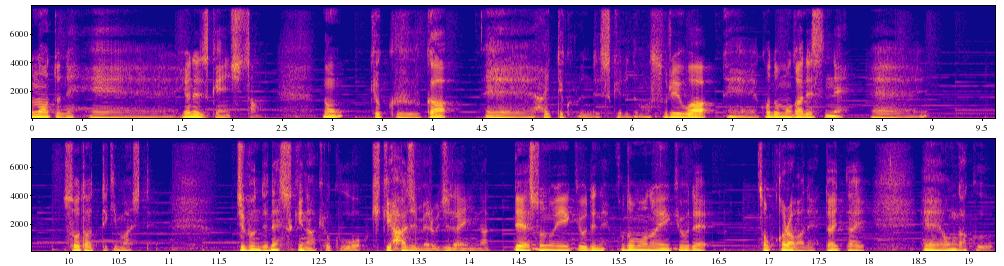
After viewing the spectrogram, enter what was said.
その後ね、えー、米津玄師さんの曲が、えー、入ってくるんですけれども、それは、えー、子供がですね、えー、育ってきまして、自分でね、好きな曲を聴き始める時代になって、その影響でね、子供の影響で、そこからはね、大体、えー、音楽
